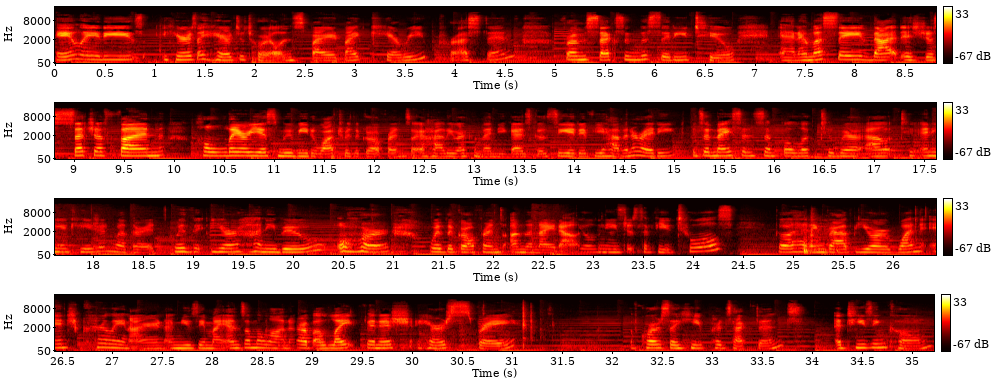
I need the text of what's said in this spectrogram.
Hey ladies, here's a hair tutorial inspired by Carrie Preston from Sex and the City 2 and I must say that is just such a fun, hilarious movie to watch with a girlfriend so I highly recommend you guys go see it if you haven't already. It's a nice and simple look to wear out to any occasion whether it's with your honey boo or with the girlfriends on the night out. You'll need just a few tools go ahead and grab your one inch curling iron. I'm using my Enzo Milano. Grab a light finish hairspray, of course a heat protectant, a teasing comb,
